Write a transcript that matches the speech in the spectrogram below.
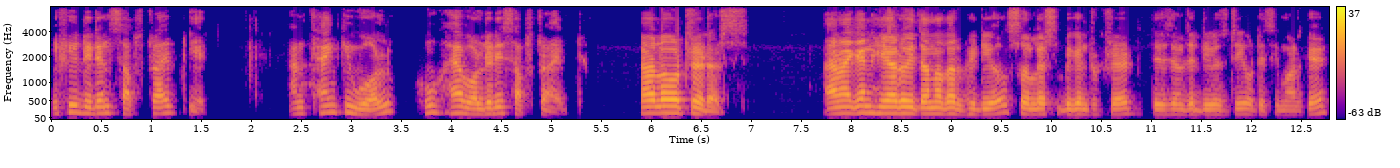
if you didn't subscribe yet. And thank you all who have already subscribed. Hello traders. I'm again here with another video. So let's begin to trade. This is the USD OTC market.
